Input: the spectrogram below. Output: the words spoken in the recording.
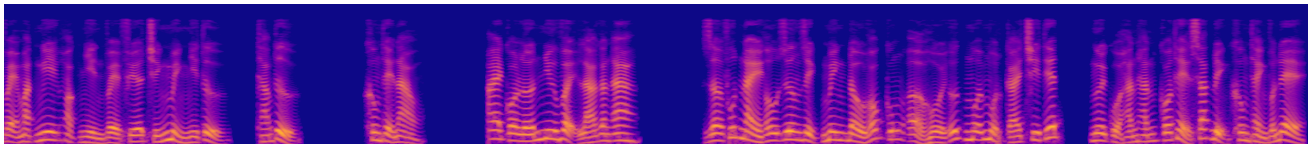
vẻ mặt nghi hoặc nhìn về phía chính mình nhi tử, thám tử. Không thể nào. Ai có lớn như vậy lá gan A. Giờ phút này Âu Dương Dịch Minh đầu góc cũng ở hồi ức mỗi một cái chi tiết, người của hắn hắn có thể xác định không thành vấn đề,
